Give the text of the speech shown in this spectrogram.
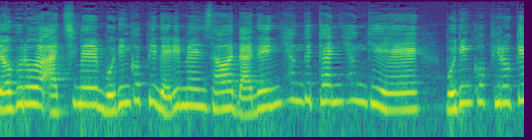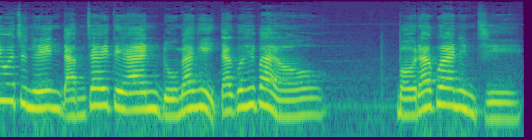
역으로 아침에 모닝커피 내리면서 나는 향긋한 향기에 모닝커피로 깨워주는 남자에 대한 로망이 있다고 해봐요. 뭐라고 하는지.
